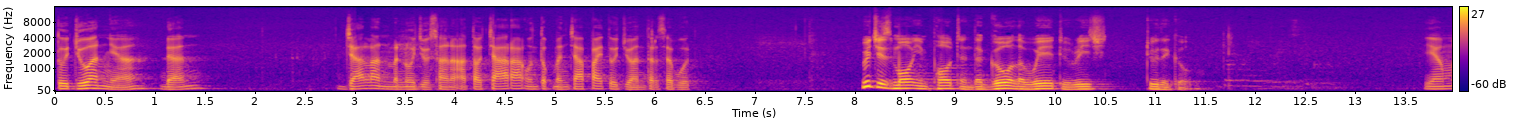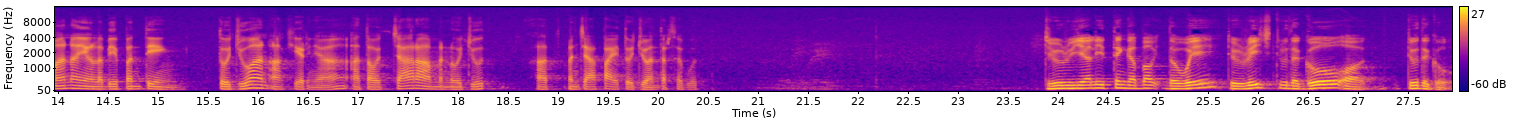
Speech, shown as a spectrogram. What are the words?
tujuannya dan jalan menuju sana atau cara untuk mencapai tujuan tersebut. Which is more important, the goal or the way to reach to the goal? Yang mana yang lebih penting? Tujuan akhirnya atau cara menuju mencapai tujuan tersebut? Do you really think about the way to reach to the goal or to the goal?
